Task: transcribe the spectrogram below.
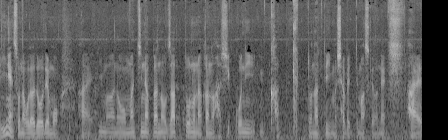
いいねそんなことはどうでも、はい、今あの街中の雑踏の中の端っこにかキュッとなって今喋ってますけどね、はい。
